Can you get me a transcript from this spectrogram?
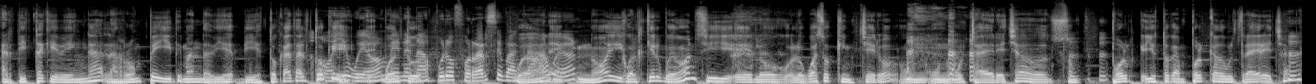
artista que venga la rompe y te manda 10 10 tocatas al toque. Oye, weón, Eh, weón, vienen tú- a puro forrarse para weón, acá, eh, weón. no, y cualquier weón, si eh, los, los guasos quincheros, un, un ultraderecha, son pol- ellos tocan polka de ultraderecha,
